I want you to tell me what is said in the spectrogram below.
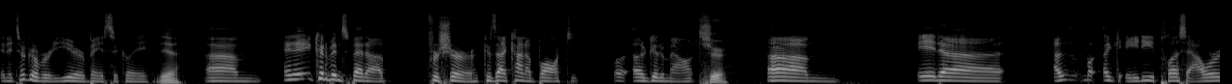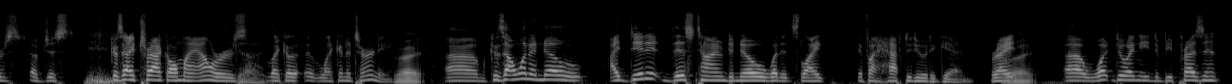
and it took over a year basically. Yeah. Um, and it could have been sped up for sure because I kind of balked a, a good amount. Sure. Um, it uh, I was like eighty plus hours of just because I track all my hours God. like a like an attorney. Right. Um, because I want to know. I did it this time to know what it's like if I have to do it again. Right. Right. Uh, what do I need to be present,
